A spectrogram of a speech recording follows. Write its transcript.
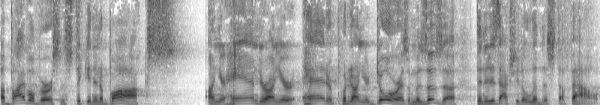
a Bible verse and stick it in a box on your hand or on your head or put it on your door as a mezuzah than it is actually to live this stuff out.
